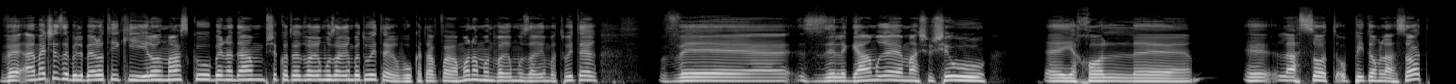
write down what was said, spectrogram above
והאמת שזה בלבל אותי, כי אילון מאסק הוא בן אדם שכותב דברים מוזרים בטוויטר, והוא כתב כבר המון המון דברים מוזרים בטוויטר. וזה לגמרי משהו שהוא אה, יכול אה, אה, לעשות, או פתאום לעשות.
